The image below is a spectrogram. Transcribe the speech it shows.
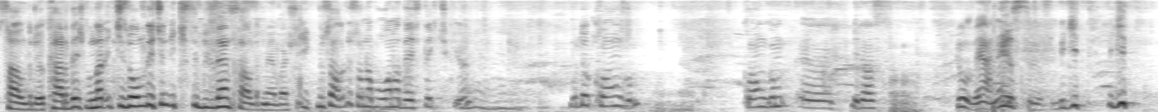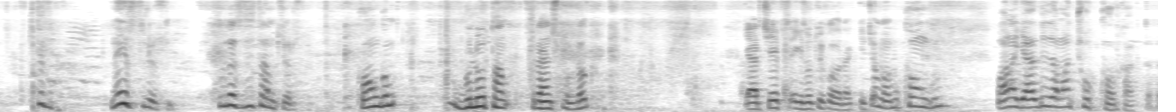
saldırıyor. Kardeş bunlar ikiz olduğu için ikisi birden saldırmaya başlıyor. İlk bu saldırıyor sonra bu ona destek çıkıyor. Bu da Kong'um. Kong'um e, biraz dur ya ne ısırıyorsun? Bir git, bir git. Git hadi. Ne ısırıyorsun? Burada sizi tanıtıyoruz. Kong'um Blue Tan French Bulldog. Gerçi hepsi egzotik olarak geçiyor ama bu Kong'um bana geldiği zaman çok korkaktı.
